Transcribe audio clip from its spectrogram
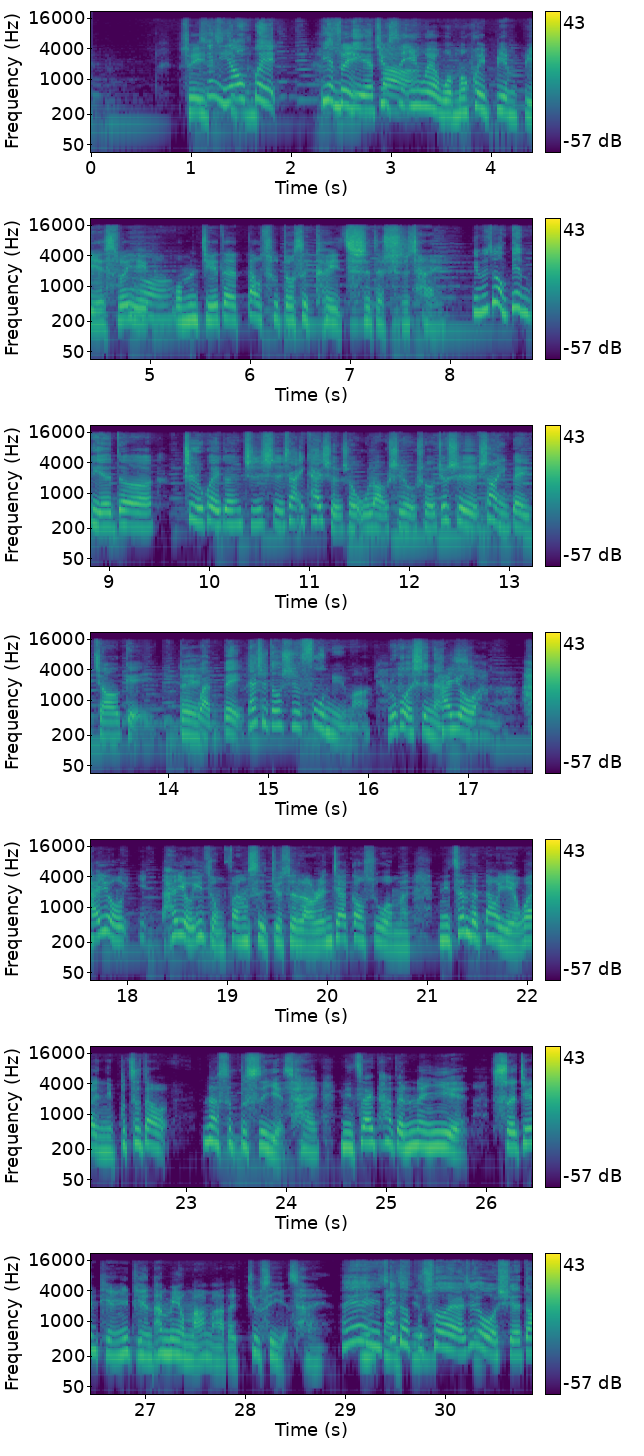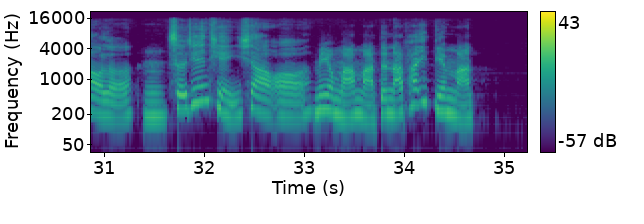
所以你要会辨别就是因为我们会辨别，所以我们觉得到处都是可以吃的食材。你们这种辨别的智慧跟知识，像一开始的时候，吴老师有说，就是上一辈交给晚辈，但是都是妇女嘛。如果是男性呢？还有一还有一种方式，就是老人家告诉我们：你真的到野外，你不知道那是不是野菜？你摘它的嫩叶，舌尖舔一舔，它没有麻麻的，就是野菜。哎，这个不错哎，这个我学到了。嗯，舌尖舔一下哦，没有麻麻的，哪怕一点麻，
